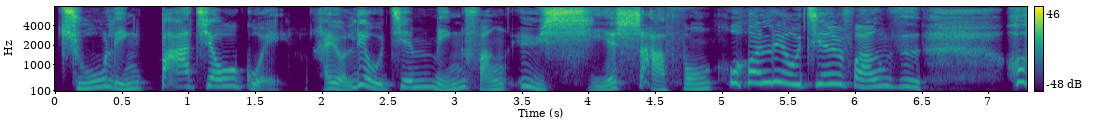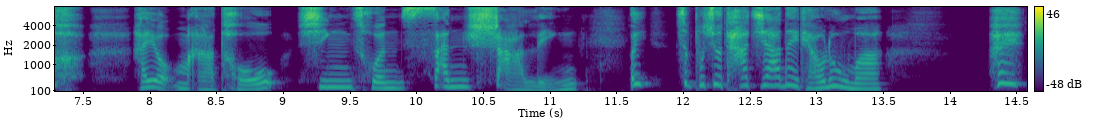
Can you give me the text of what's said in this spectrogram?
竹林芭蕉鬼。还有六间民房遇邪煞风，哇！六间房子，哦，还有码头新村三煞林，哎，这不就他家那条路吗？嘿，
